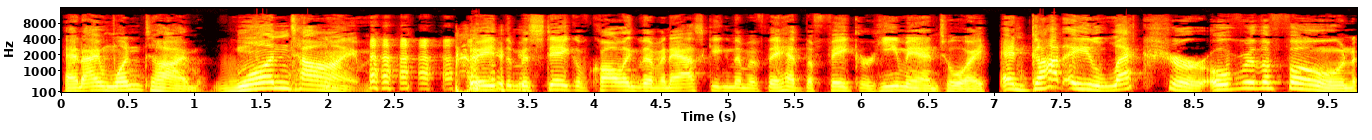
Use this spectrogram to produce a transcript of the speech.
And I one time, one time, made the mistake of calling them and asking them if they had the faker He-Man toy, and got a lecture over the phone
